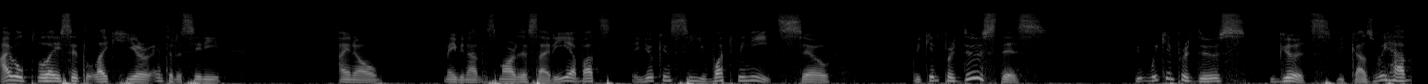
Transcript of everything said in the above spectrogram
I will place it like here into the city. I know maybe not the smartest idea but you can see what we need. So we can produce this. We can produce goods because we have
